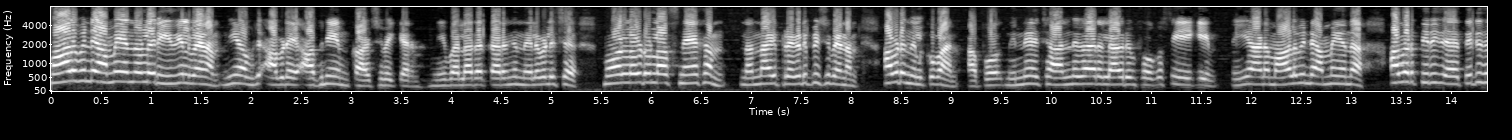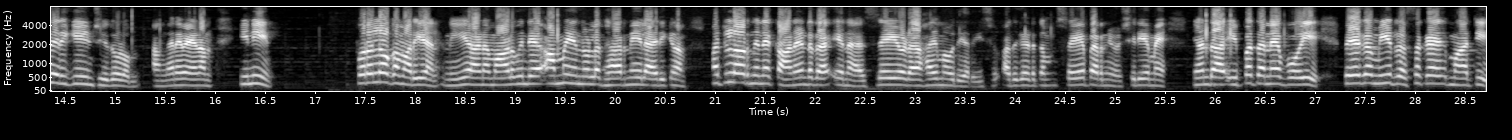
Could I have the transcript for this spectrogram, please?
മാളുവിന്റെ അമ്മ എന്നുള്ള രീതിയിൽ വേണം നീ അവിടെ അഭിനയം കാഴ്ചവെക്കാൻ. നീ വല്ലാതെ കരഞ്ഞ് നിലവിളിച്ച് മോളിലോടുള്ള സ്നേഹം നന്നായി പ്രകടിപ്പിച്ച് വേണം അവിടെ നിൽക്കുവാൻ. അപ്പോ നിന്നെ ചാനലുകാരെല്ലാവരും ഫോക്കസ് ചെയ്യുകയും നീയാണ് മാളുവിന്റെ അമ്മയെന്ന് അവർ തിരി തെറ്റിദ്ധരിക്കുകയും ചെയ്തോളും. അങ്ങനെ വേണം ഇനി പുറലോകം അറിയാൻ നീയാണ് മാളുവിന്റെ അമ്മ എന്നുള്ള ധാരണയിലായിരിക്കണം മറ്റുള്ളവർ നിന്നെ കാണേണ്ടത് എന്ന് ശ്രേയയോട് ഹൈമവതി അറിയിച്ചു. അത് കേട്ടതും ശ്രേയ പറഞ്ഞു ശരിയമ്മേ ഞാൻ ദാ ഇപ്പൊ തന്നെ പോയി വേഗം ഈ ഡ്രസ്സൊക്കെ മാറ്റി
